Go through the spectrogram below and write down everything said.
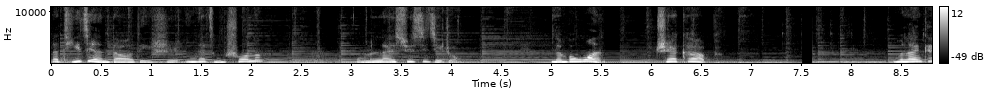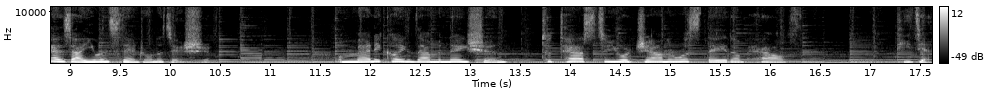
那体检到底是应该怎么说呢？我们来学习几种。Number one, check up。我们来看一下英文词典中的解释：a medical examination to test your general state of health。体检，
